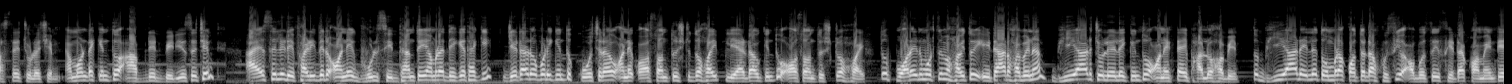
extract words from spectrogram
আসতে চলেছে। এমনটা কিন্তু আপডেট বেরিয়ে এসেছে। আইএসএল রেফারিদের অনেক ভুল সিদ্ধান্তই আমরা দেখে থাকি, যেটার উপরে কিন্তু কোচরাও অনেক অসন্তুষ্ট হয়, প্লেয়াররাও কিন্তু অসন্তুষ্ট হয়। তো পরের মরশুমে হয়তো এটা আর হবে না, ভিআর চলে এলে কিন্তু অনেকটাই ভালো হবে। তো ভিআর এলে তোমরা কতটা খুশি? অবশ্যই সেটা কমেন্টে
